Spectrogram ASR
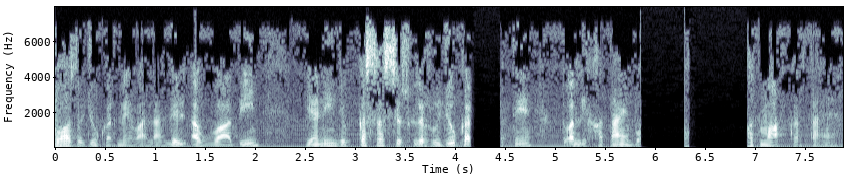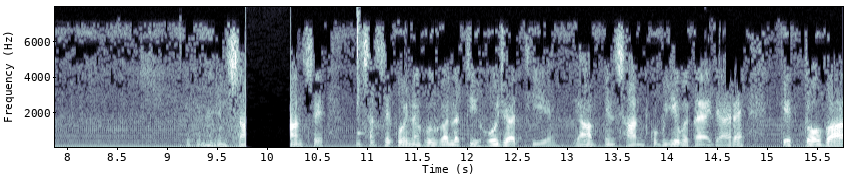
بہت رجوع کرنے والا۔ لل اوابین یعنی جو کثرت سے اس کی طرف رجوع کرتے ہیں، تو اللہ خطائیں بہت معاف کرتا ہے نا؟ انسان سے انسان سے کوئی نہ کوئی غلطی ہو جاتی ہے۔ یہاں پہ انسان کو یہ بتایا جا رہا ہے کہ توبہ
